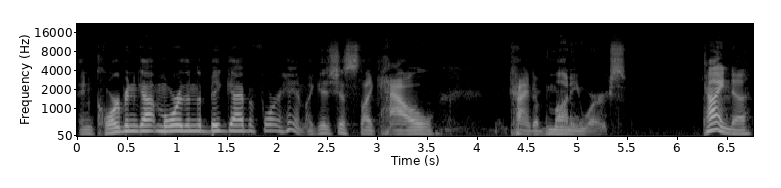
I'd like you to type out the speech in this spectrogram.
and Corbin got more than the big guy before him. Like it's just like how kind of money works. Kinda.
